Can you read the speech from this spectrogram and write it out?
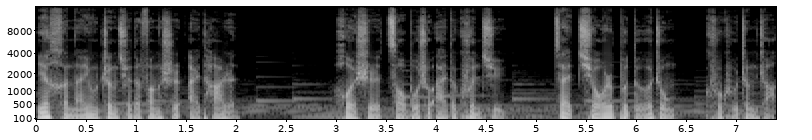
也很难用正确的方式爱他人，或是走不出爱的困局，在求而不得中苦苦挣扎，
